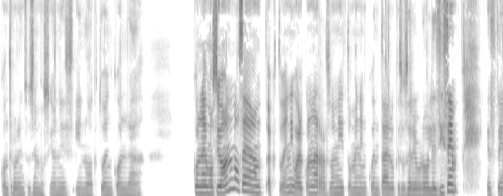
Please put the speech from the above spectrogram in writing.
controlen sus emociones y no actúen con la con la emoción, o sea, actúen igual con la razón y tomen en cuenta lo que su cerebro les dice. Este,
